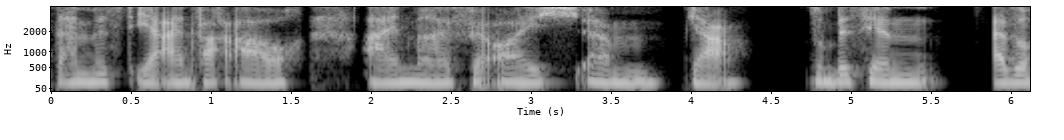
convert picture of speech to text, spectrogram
da müsst ihr einfach auch einmal für euch, ähm, ja, so ein bisschen, also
